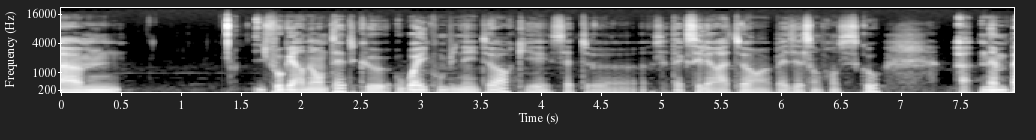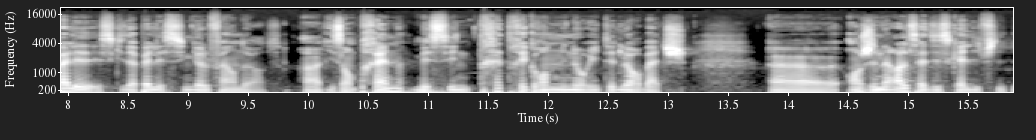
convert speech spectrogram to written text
il faut garder en tête que Y Combinator, qui est cet accélérateur basé à San Francisco, euh, n'aiment pas les, ce qu'ils appellent les single founders. Euh, ils en prennent, mais c'est une très très grande minorité de leur batch. Euh, en général, ça disqualifie.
